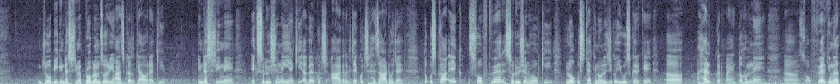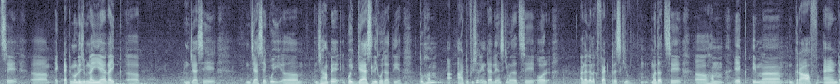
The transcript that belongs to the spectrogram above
जो भी इंडस्ट्री में प्रॉब्लम्स हो रही हैं आजकल क्या हो रहा है कि इंडस्ट्री में एक सोल्यूशन नहीं है कि अगर कुछ आग लग जाए कुछ हज़ार्ड हो जाए तो उसका एक सॉफ्टवेयर सोल्यूशन हो कि लोग उस टेक्नोलॉजी को यूज़ करके हेल्प कर पाएँ तो हमने सॉफ्टवेयर की मदद से अ, एक टेक्नोलॉजी बनाई है लाइक जैसे जैसे कोई जहाँ पे कोई गैस लीक हो जाती है तो हम आर्टिफिशियल इंटेलिजेंस की मदद से और अलग अलग फैक्टर्स की मदद से हम एक ग्राफ एंड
